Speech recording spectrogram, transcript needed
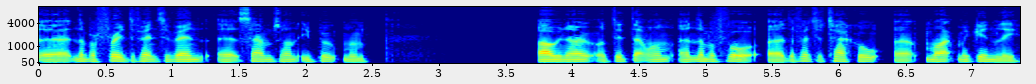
uh, number three defensive end, uh, Samson Ebukam. Oh no, I did that one. Uh, number four, uh, defensive tackle uh, Mike McGlinchey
